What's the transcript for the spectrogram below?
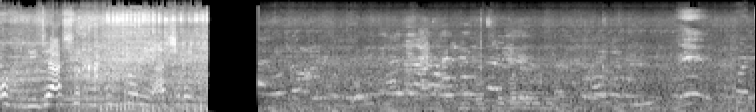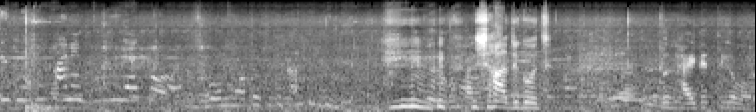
ও ডিজে আসে ঠাকুর নিয়ে আসে। রে সাজগোজ। তোর হাইটের থেকে বড়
